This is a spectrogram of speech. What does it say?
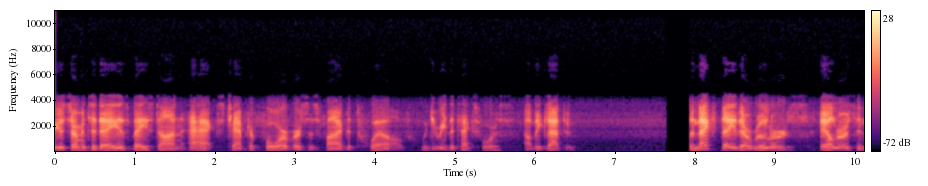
Well, your sermon today is based on Acts chapter 4, verses 5 to 12. Would you read the text for us? I'll be glad to. The next day, their rulers, elders, and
